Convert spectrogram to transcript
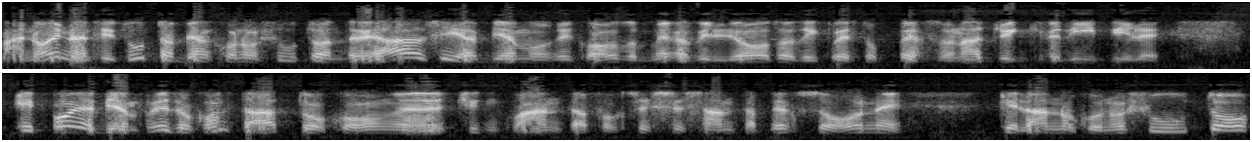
Ma noi innanzitutto abbiamo conosciuto Andreasi e abbiamo un ricordo meraviglioso di questo personaggio incredibile. E poi abbiamo preso contatto con eh, 50, forse 60 persone che l'hanno conosciuto,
